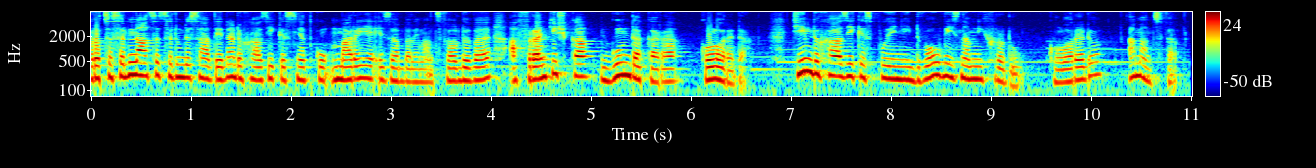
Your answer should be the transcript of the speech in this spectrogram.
V roce 1771 dochází ke sňatku Marie Izabely Mansfeldové a Františka Gundakara Coloreda. Tím dochází ke spojení dvou významných rodů, Coloredo a Mansfeld.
